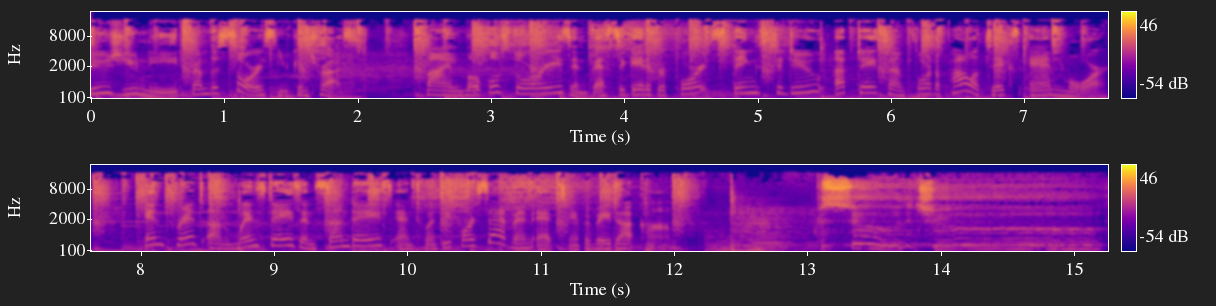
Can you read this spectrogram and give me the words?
news you need from the source you can trust. Find local stories, investigative reports, things to do, updates on Florida politics, and more. In print on Wednesdays and Sundays and 24 7 at tampabay.com. Pursue the truth.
